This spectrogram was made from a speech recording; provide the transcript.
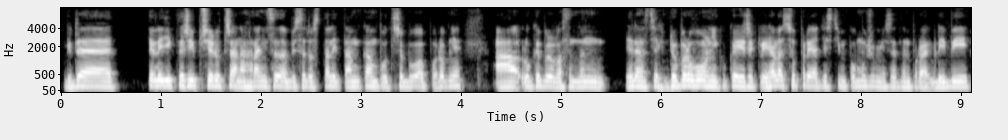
kde ty lidi, kteří přijedou třeba na hranice, aby se dostali tam, kam potřebují a podobně. A Luke byl vlastně ten jeden z těch dobrovolníků, kteří řekli, hele super, já ti s tím pomůžu, mně se ten projekt líbí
